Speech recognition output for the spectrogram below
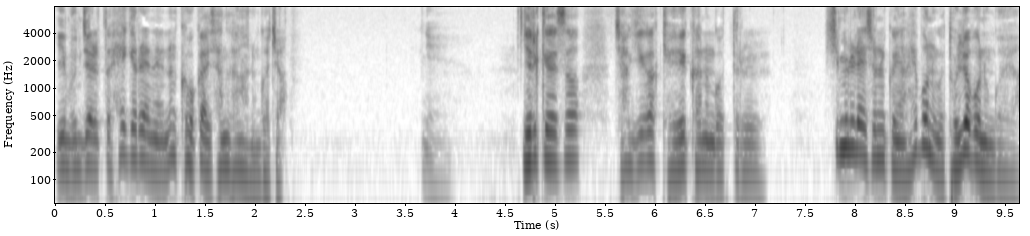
이 문제를 또 해결해내는 그것까지 상상하는 거죠. 예, 이렇게 해서 자기가 계획하는 것들을 시뮬레이션을 그냥 해보는 거예요. 돌려보는 거예요.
